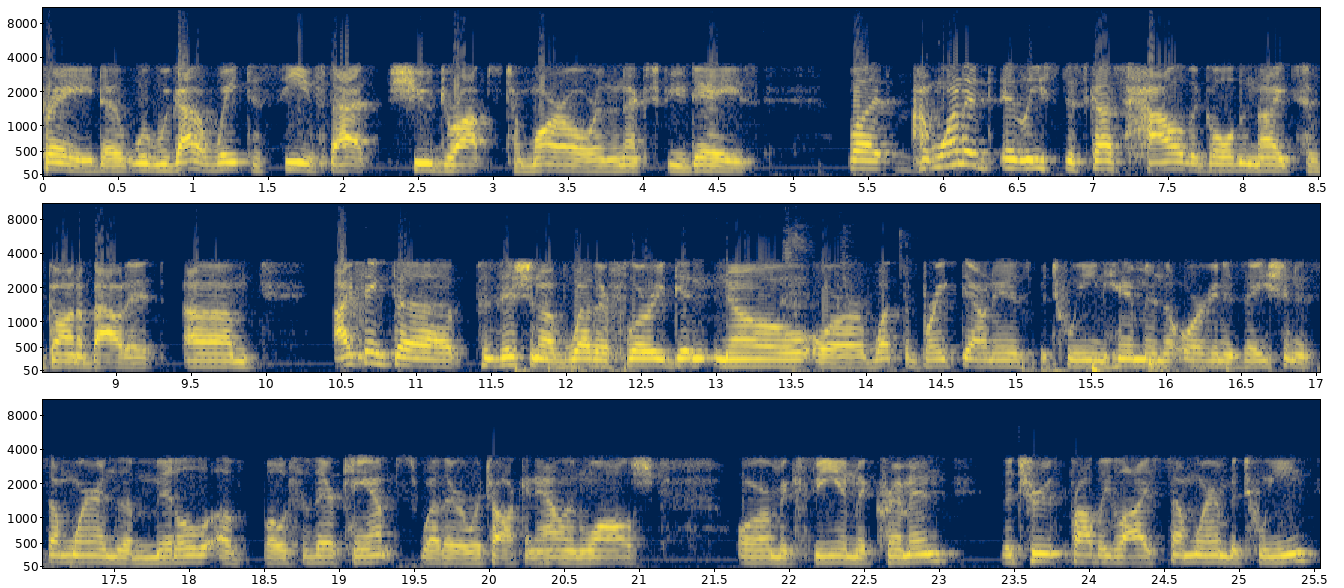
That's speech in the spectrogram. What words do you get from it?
trade. Uh, we, we got to wait to see if that shoe drops tomorrow or in the next few days. But I wanted to at least discuss how the Golden Knights have gone about it. Um, I think the position of whether Fleury didn't know or what the breakdown is between him and the organization is somewhere in the middle of both of their camps, whether we're talking Allan Walsh or McPhee and McCrimmon. The truth probably lies somewhere in between.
